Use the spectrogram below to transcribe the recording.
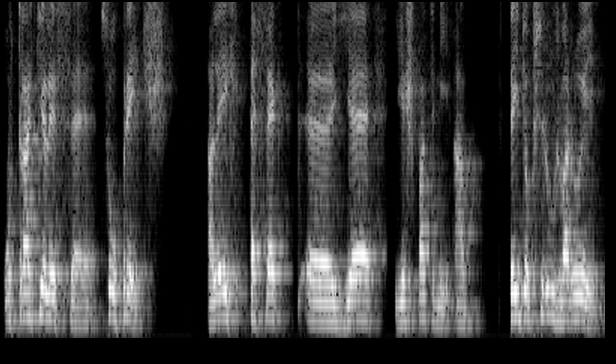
Utratili se, jsou pryč, ale jejich efekt je, je špatný. A teď dopředu už varuji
